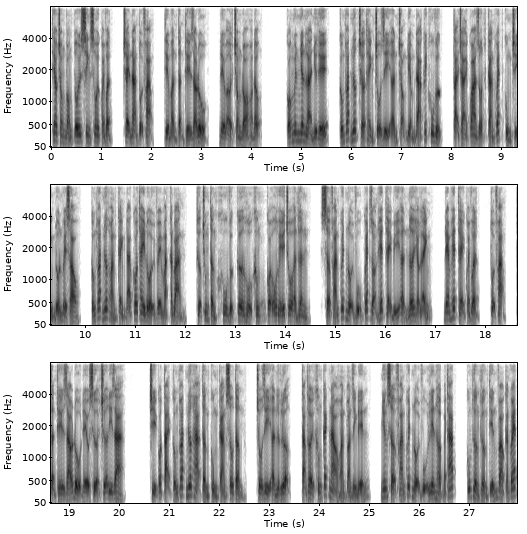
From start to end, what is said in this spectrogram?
theo trong bóng tôi sinh sôi quái vật, chạy nạn tội phạm, tiềm ẩn tận thế giáo đồ đều ở trong đó hoạt động. Có nguyên nhân là như thế, cống thoát nước trở thành chỗ gì ẩn trọng điểm đả kích khu vực, tại trải qua ruột càn quét cùng chỉnh đốn về sau, cống thoát nước hoàn cảnh đã có thay đổi về mặt căn bản, thượng trung tầng khu vực cơ hồ không có ô huế chỗ ẩn thân, sở phán quyết nội vụ quét dọn hết thể bí ẩn nơi hẻo lánh, đem hết thể quái vật, tội phạm, tận thế giáo đồ đều sửa chữa đi ra. Chỉ có tại cống thoát nước hạ tầng cùng càng sâu tầng, chỗ gì ẩn lực lượng, tạm thời không cách nào hoàn toàn dính đến, nhưng sở phán quyết nội vụ liên hợp bạch tháp cũng thường thường tiến vào càn quét,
